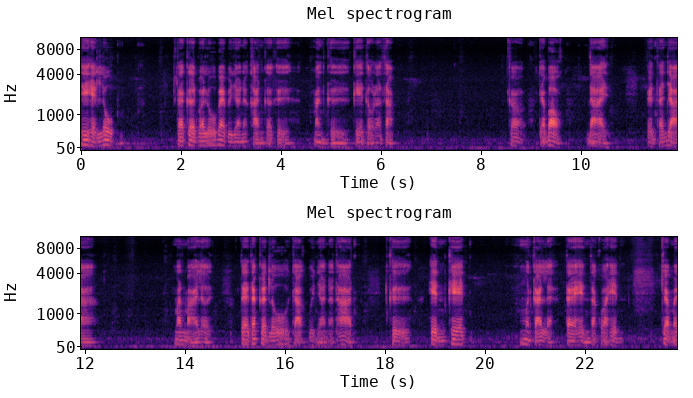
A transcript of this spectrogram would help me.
ที่เห็นรูป แต่เกิดว่ารู้แบบวิญญาณขันก็คือ มันคือเกตโทรศัพท์ ก็จะบอกได้เป็นสัญญา มั่นหมายเลย แต่ถ้าเกิดรู้จากวิญญาณธาตุคือเห็นเคสเหมือนกันแหละ แต่เห็นสักว่าเห็น จะไม่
